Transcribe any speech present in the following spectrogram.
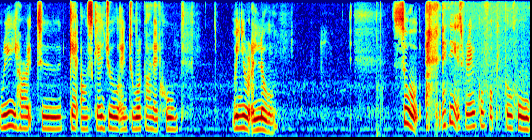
really hard to get on schedule and to work out at home when you're alone. So i think it's really cool for people who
